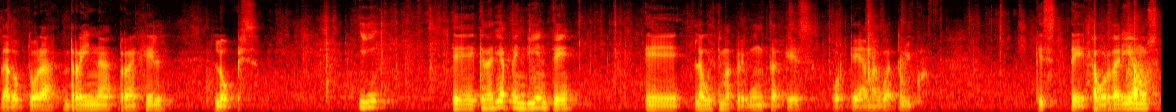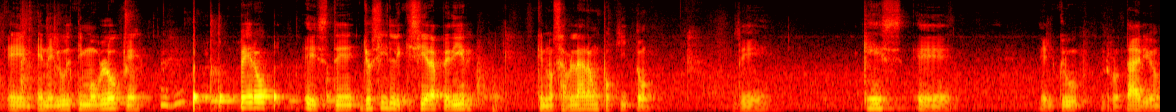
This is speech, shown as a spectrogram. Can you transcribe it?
la doctora Reina Rangel López. Y eh, quedaría pendiente eh, la última pregunta que es ¿por qué Amaguatulco? Que este, abordaríamos en, en el último bloque, pero este, yo sí le quisiera pedir que nos hablara un poquito de qué es eh, el Club Rotario,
